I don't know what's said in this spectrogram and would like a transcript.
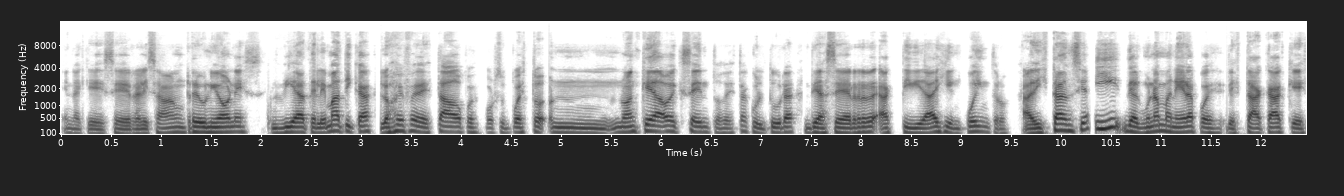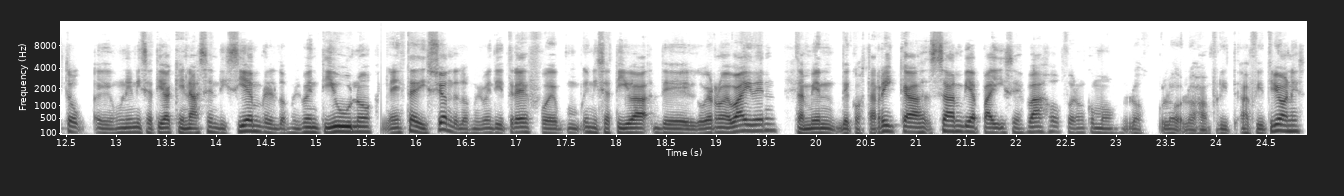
en la que se realizaban reuniones vía telemática. Los jefes de Estado, pues por supuesto, no han quedado exentos de esta cultura de hacer actividades y encuentros a distancia y de alguna manera, pues destaca que esto es una iniciativa que nace en diciembre del 2021 2021. En esta edición del 2023 fue iniciativa del gobierno de Biden, también de Costa Rica, Zambia, Países Bajos, fueron como los, los, anfitriones.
